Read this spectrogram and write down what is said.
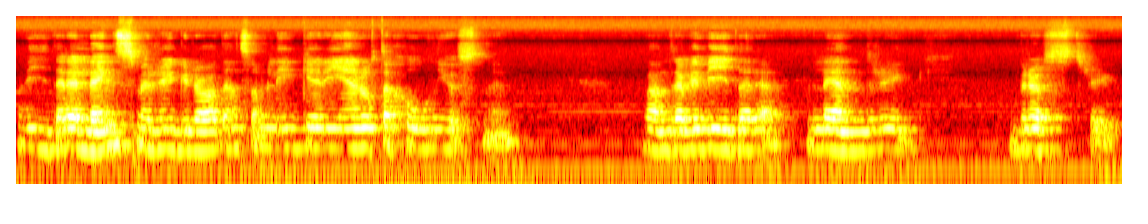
Vidare längs med ryggraden som ligger i en rotation just nu. Vandrar vi vidare, ländrygg, bröstrygg,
